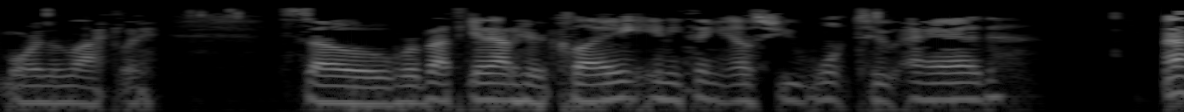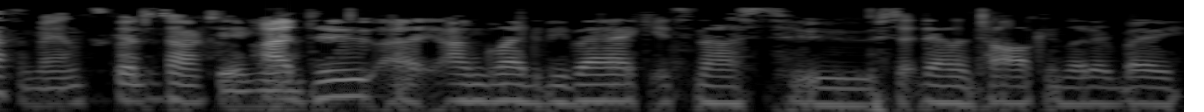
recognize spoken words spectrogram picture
more than likely. So we're about to get out of here, Clay. Anything else you want to add? Nothing, man. It's good to talk to you again. I do. I, I'm glad to be back. It's nice to sit down and talk and let everybody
